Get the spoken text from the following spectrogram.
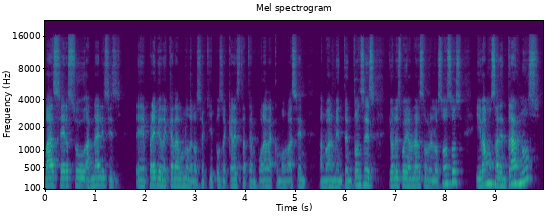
va a ser su análisis eh, previo de cada uno de los equipos de cara a esta temporada como lo hacen anualmente. Entonces, yo les voy a hablar sobre los Osos y vamos a adentrarnos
